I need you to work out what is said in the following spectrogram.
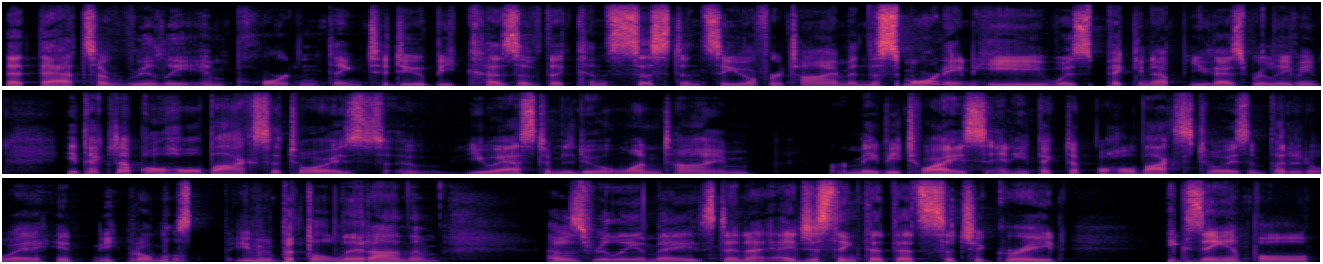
that that's a really important thing to do because of the consistency over time. And this morning he was picking up, you guys were leaving, he picked up a whole box of toys. Uh, you asked him to do it one time or maybe twice, and he picked up a whole box of toys and put it away and would almost even put the lid on them. I was really amazed. And I, I just think that that's such a great example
